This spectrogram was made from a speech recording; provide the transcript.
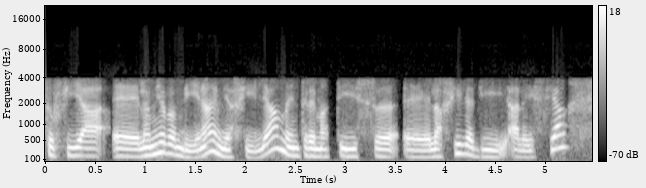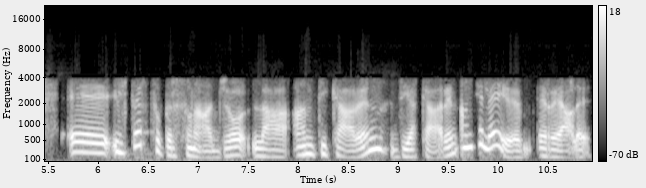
Sofia è la mia bambina, è mia figlia, mentre Matisse è la figlia di Alessia e il terzo personaggio, la Auntie Karen, zia Karen, anche lei è, è reale,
